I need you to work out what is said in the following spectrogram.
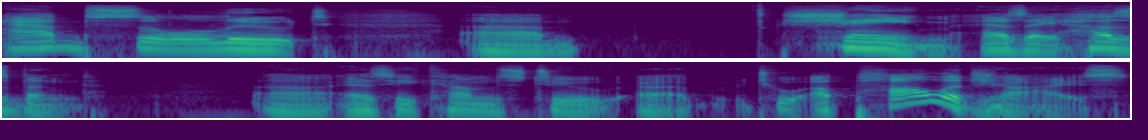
absolute um, shame as a husband uh, as he comes to uh, to apologize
